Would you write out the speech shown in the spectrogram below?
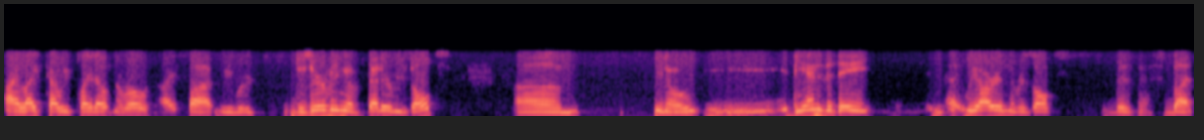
I liked how we played out in the road. I thought we were deserving of better results. Um, you know, at the end of the day, we are in the results business, but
